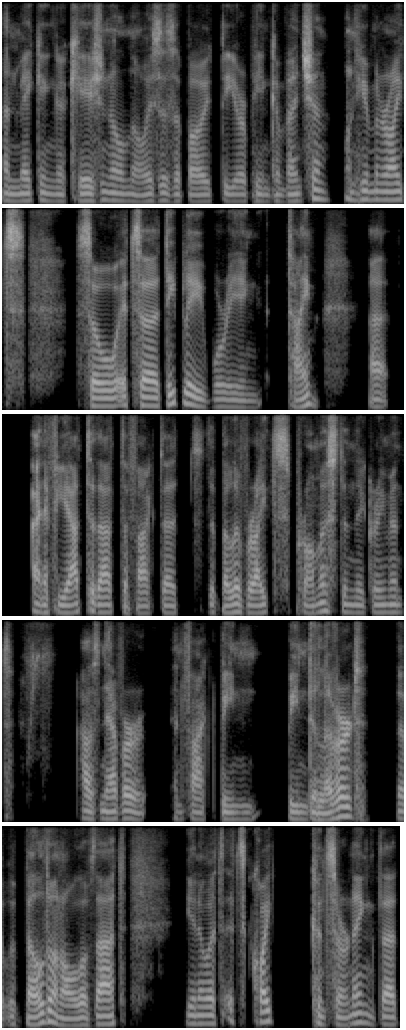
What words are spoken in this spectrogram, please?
and making occasional noises about the European Convention on Human Rights. So it's a deeply worrying time. Uh, and if you add to that the fact that the Bill of Rights promised in the agreement has never, in fact, been been delivered, that would build on all of that, you know, it's it's quite concerning that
